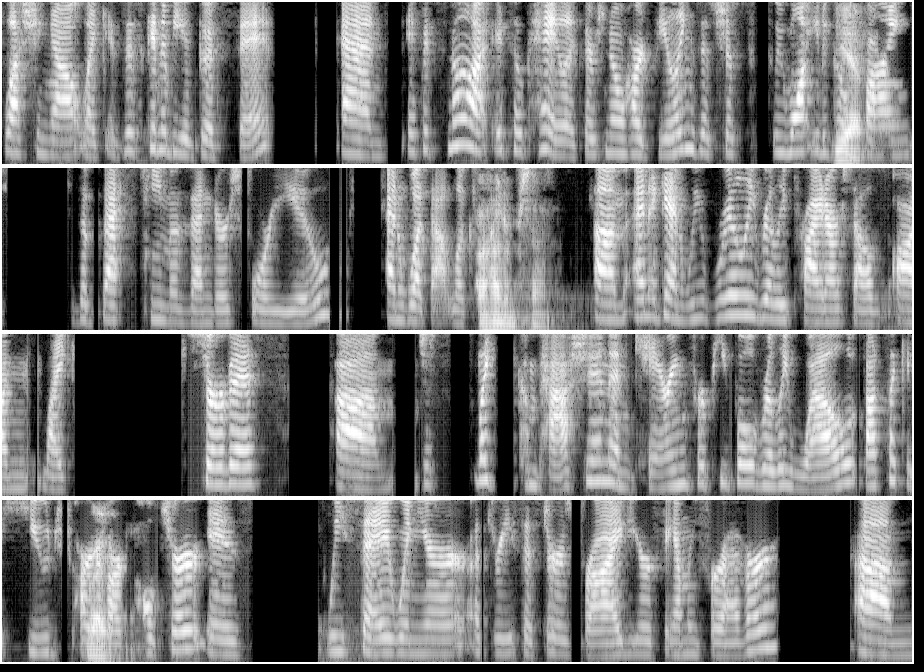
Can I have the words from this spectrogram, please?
fleshing out like is this going to be a good fit? And if it's not, it's okay. Like there's no hard feelings. It's just we want you to go Yeah. find the best team of vendors for you and what that looks A like. hundred percent. Um, and again, we really, really pride ourselves on like service, um, just like compassion and caring for people really well. That's like a huge part of our culture. Is we say when you're a three sisters bride, you're family forever. Um,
